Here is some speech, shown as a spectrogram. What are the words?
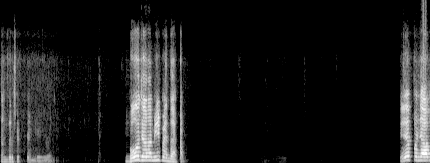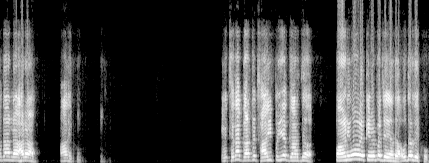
ਅੰਦਰ ਫਿੱਟ ਪੈਂਦੇ ਬਹੁਤ ਜ਼ਿਆਦਾ ਮੀਂਹ ਪੈਂਦਾ ਇਹ ਪੰਜਾਬ ਦਾ ਨਾਹਰਾ ਆ ਦੇਖੋ। ਇੱਥੇ ਤਾਂ ਗਰਦ ਠਾਈ ਪਈ ਹੈ, ਗਰਦ। ਪਾਣੀ ਉਹ ਕਿਵੇਂ ਭੱਜਿਆ ਜਾਂਦਾ, ਉਧਰ ਦੇਖੋ।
